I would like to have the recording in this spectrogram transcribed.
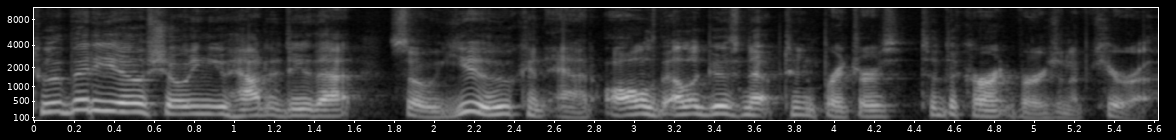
to a video showing you how to do that so you can add all of Elegoo's Neptune printers to the current version of Cura.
